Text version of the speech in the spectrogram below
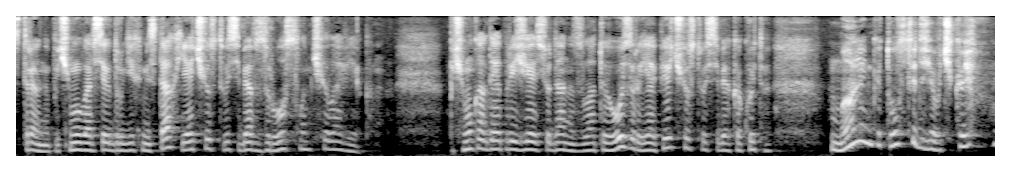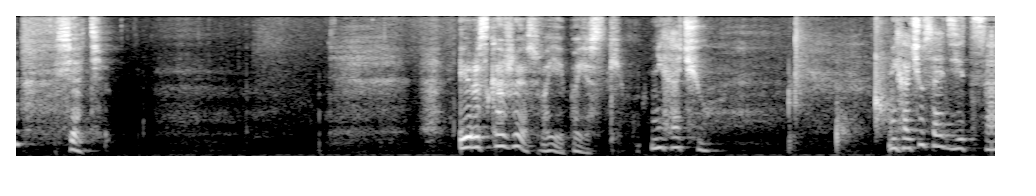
Странно, почему во всех других местах я чувствую себя взрослым человеком? Почему, когда я приезжаю сюда, на Золотое озеро, я опять чувствую себя какой-то маленькой толстой девочкой? Сядь. И расскажи о своей поездке. Не хочу. Не хочу садиться.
